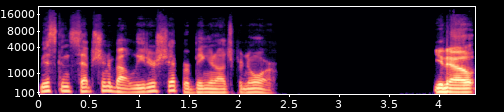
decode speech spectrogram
misconception about leadership or being an entrepreneur? You know,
